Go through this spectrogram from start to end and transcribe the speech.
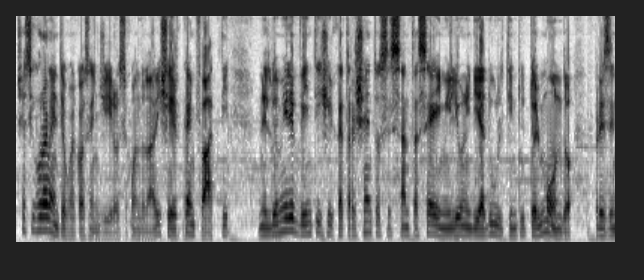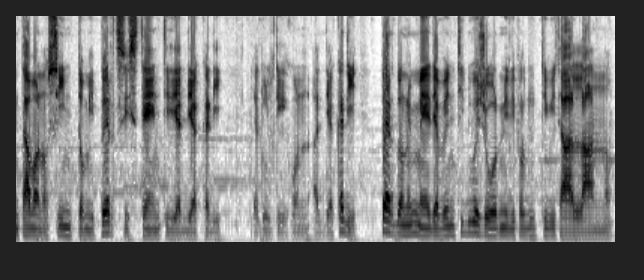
C'è sicuramente qualcosa in giro, secondo una ricerca, infatti, nel 2020 circa 366 milioni di adulti in tutto il mondo presentavano sintomi persistenti di ADHD. Gli adulti con ADHD perdono in media 22 giorni di produttività all'anno.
